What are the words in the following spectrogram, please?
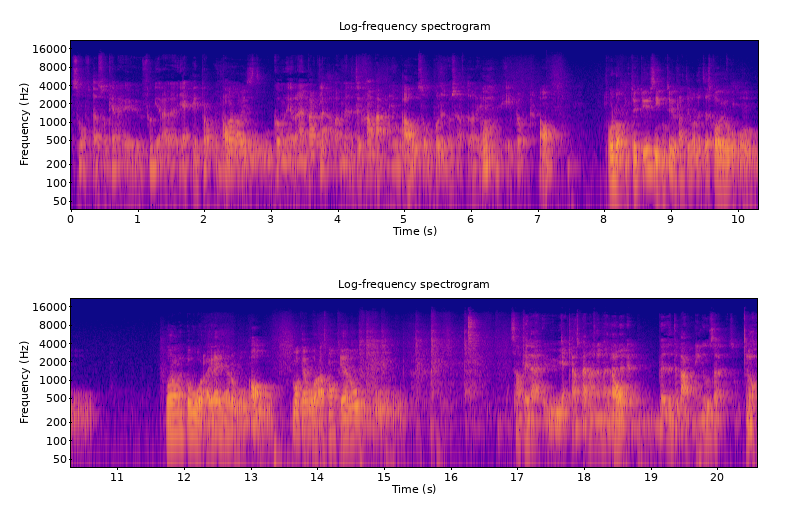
så ofta så kan det ju fungera jäkligt bra. Ja, ja, visst. Och kombinera en baklava med lite champagne och, Ja. och så på nyårsafton. Det är Ja. helt klart. Ja. Och de tyckte ju i sin tur att det var lite skoj att och vara med på våra grejer och Ja. smaka våra smaker. Och, och, Så att det där är ju jäkla spännande men Ja. det blir lite blandning och sådär. Så. ja.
